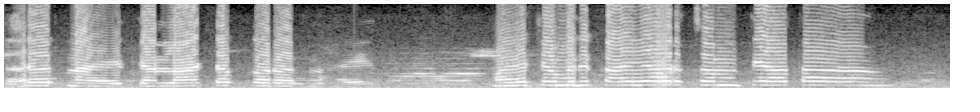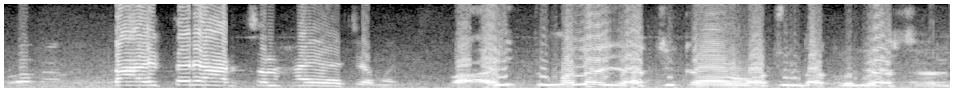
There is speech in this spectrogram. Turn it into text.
धरत नाहीत त्यांना अटक करत नाहीत. मग ह्याच्यामध्ये काही अडचण ते आता काहीतरी अडचण आहे ह्याच्यामध्ये. आई तुम्हाला याचिका वाचून दाखवली असेल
